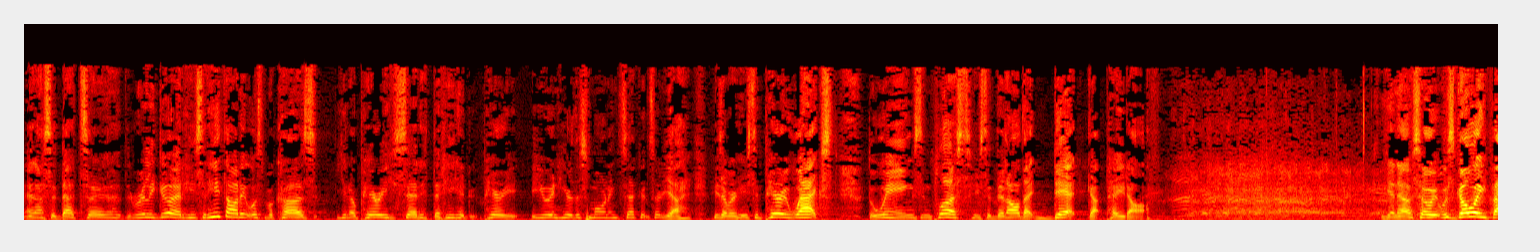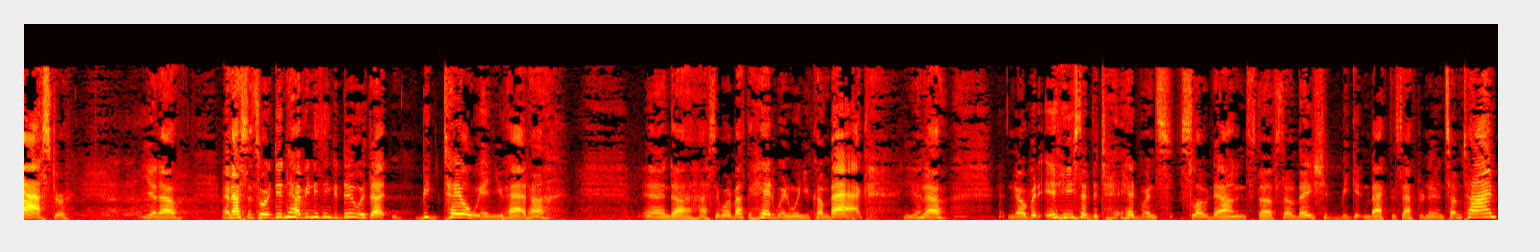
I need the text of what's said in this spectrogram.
And I said, that's uh, really good. He said he thought it was because, you know, Perry said that he had, Perry, you in here this morning, second, sir? Yeah, he's over here. He said Perry waxed the wings, and plus, he said, then all that debt got paid off. you know, so it was going faster, you know. And I said, so it didn't have anything to do with that big tailwind you had, huh? And uh, I said, what about the headwind when you come back? You know? No, but it, he said the t- headwinds slowed down and stuff, so they should be getting back this afternoon sometime.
